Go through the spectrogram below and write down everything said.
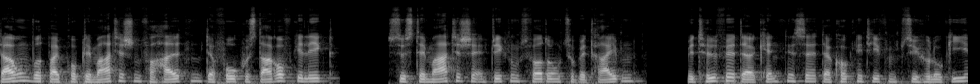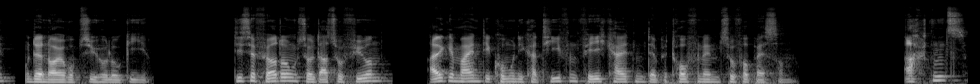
Darum wird bei problematischen Verhalten der Fokus darauf gelegt, systematische Entwicklungsförderung zu betreiben mit Hilfe der Erkenntnisse der kognitiven Psychologie und der Neuropsychologie. Diese Förderung soll dazu führen, allgemein die kommunikativen Fähigkeiten der Betroffenen zu verbessern. Achtens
